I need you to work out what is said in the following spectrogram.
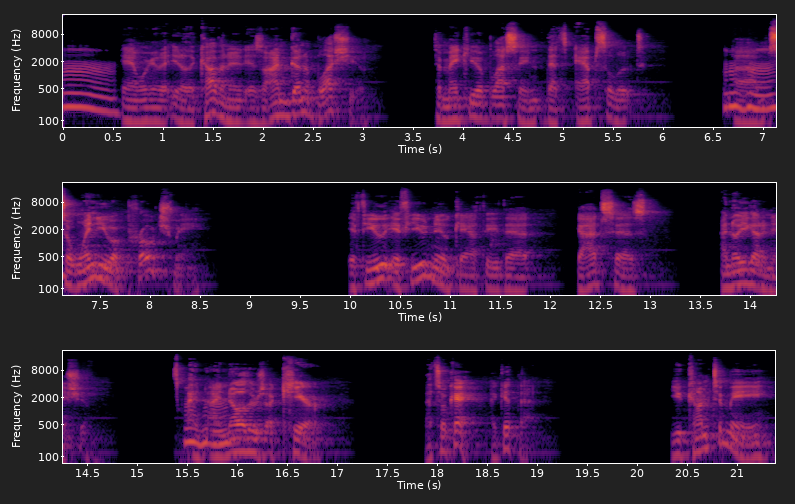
Mm. And we're going to, you know, the covenant is I'm going to bless you to make you a blessing that's absolute. Um, mm-hmm. Um, so when you approach me, if you if you knew Kathy that God says, I know you got an issue. Mm-hmm. I, I mm-hmm. know there's a cure. That's okay. I get that. You come to me.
